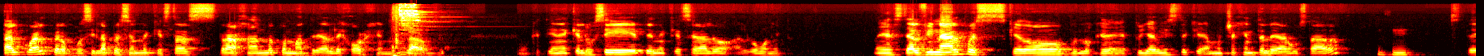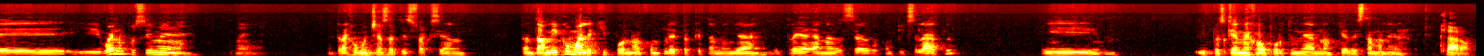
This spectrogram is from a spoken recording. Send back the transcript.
tal cual, pero pues sí la presión de que estás trabajando con material de Jorge, ¿no? Claro. Como que tiene que lucir, tiene que ser algo, algo bonito. Este, al final, pues quedó pues, lo que tú ya viste, que a mucha gente le ha gustado. este, y bueno, pues sí me, me, trajo mucha satisfacción, tanto a mí como al equipo, ¿no? Completo, que también ya traía ganas de hacer algo con Pixelatl. Y y pues qué mejor oportunidad, ¿no? Que de esta manera. Claro,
